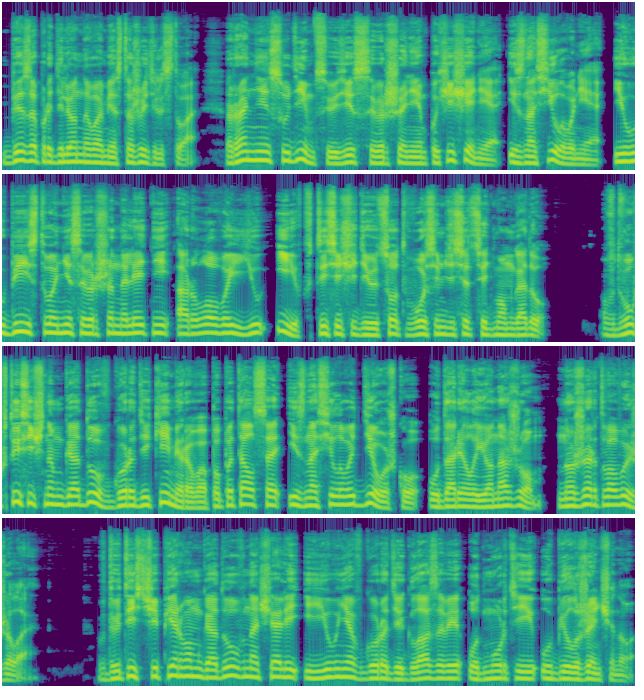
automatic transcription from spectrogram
без определенного места жительства, ранее судим в связи с совершением похищения, изнасилования и убийства несовершеннолетней Орловой Ю.И. в 1987 году. В 2000 году в городе Кемерово попытался изнасиловать девушку, ударил ее ножом, но жертва выжила. В 2001 году в начале июня в городе Глазове Удмуртии убил женщину,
